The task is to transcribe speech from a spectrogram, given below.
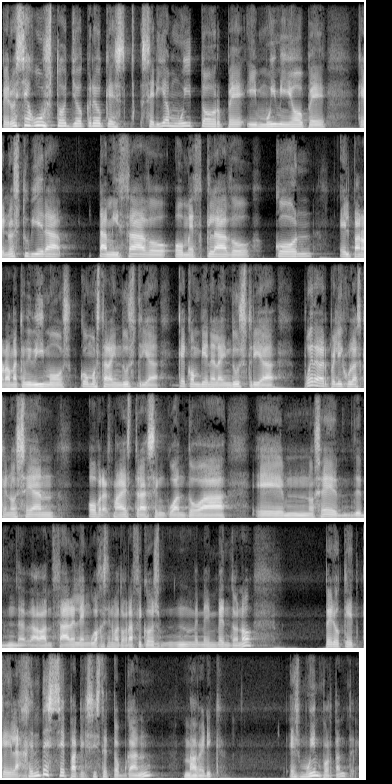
pero ese gusto yo creo que sería muy torpe y muy miope que no estuviera tamizado o mezclado con el panorama que vivimos, cómo está la industria, qué conviene a la industria. Puede haber películas que no sean obras maestras en cuanto a, eh, no sé, avanzar en lenguajes cinematográficos, me, invento, ¿no? Pero que, que, la gente sepa que existe Top Gun, Maverick, es muy importante.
